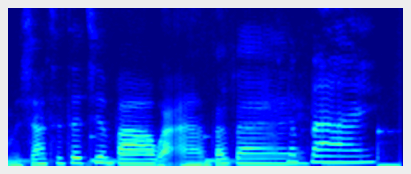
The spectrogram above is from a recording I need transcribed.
我们下次再见吧，晚安，拜拜，拜拜。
